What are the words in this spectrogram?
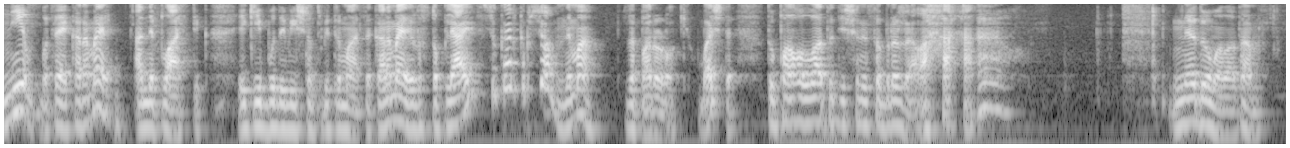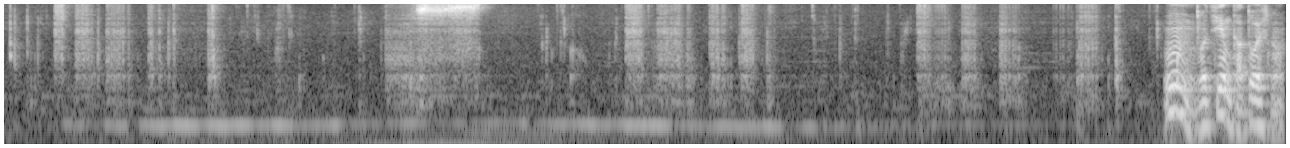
ні, бо це є карамель, а не пластик, який буде вічно тобі триматися. Карамель розтопляється, цукерка, все, нема за пару років. Бачите? Тупа голова тоді ще не соображала. Ха-ха. Не думала там. Ммм, оцінка, точно.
